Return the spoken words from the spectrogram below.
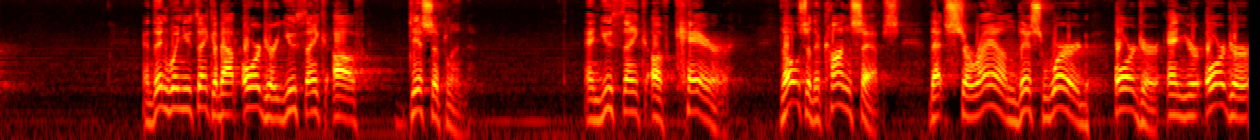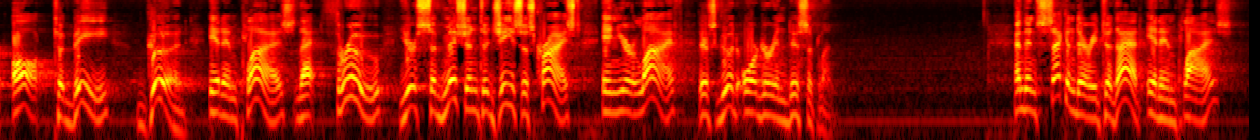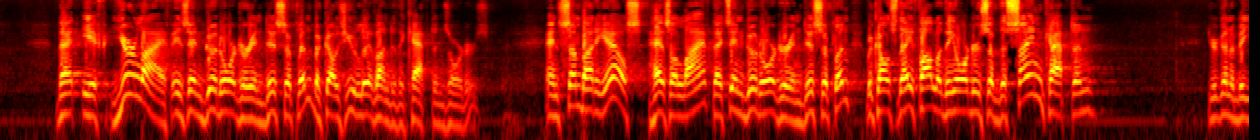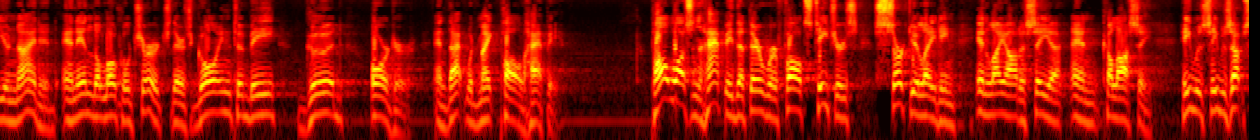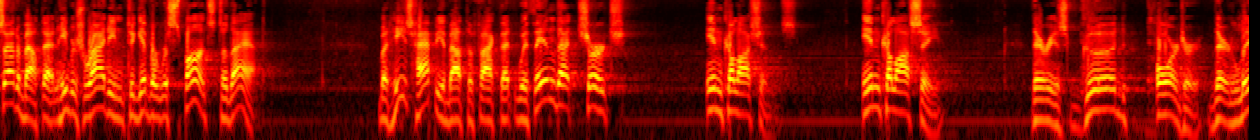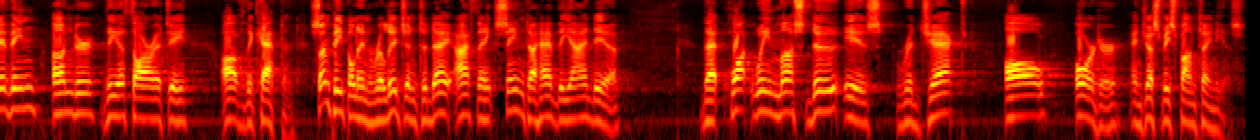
And then when you think about order, you think of discipline. And you think of care Those are the concepts that surround this word order, and your order ought to be good. It implies that through your submission to Jesus Christ in your life, there's good order and discipline. And then, secondary to that, it implies that if your life is in good order and discipline because you live under the captain's orders, and somebody else has a life that's in good order and discipline because they follow the orders of the same captain, you're going to be united. And in the local church, there's going to be good order. And that would make Paul happy. Paul wasn't happy that there were false teachers circulating in Laodicea and Colossae. He was, he was upset about that, and he was writing to give a response to that. But he's happy about the fact that within that church in Colossians, in Colossae, there is good order. They're living under the authority of the captain. Some people in religion today, I think, seem to have the idea that what we must do is reject all order and just be spontaneous.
